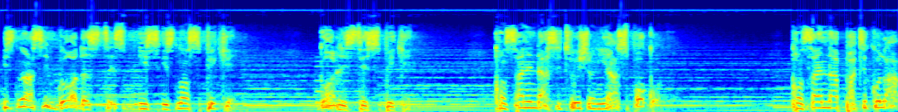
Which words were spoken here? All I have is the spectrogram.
It's not as if God is, not speaking. God is still speaking. Concerning that situation, He has spoken. Concerning that particular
